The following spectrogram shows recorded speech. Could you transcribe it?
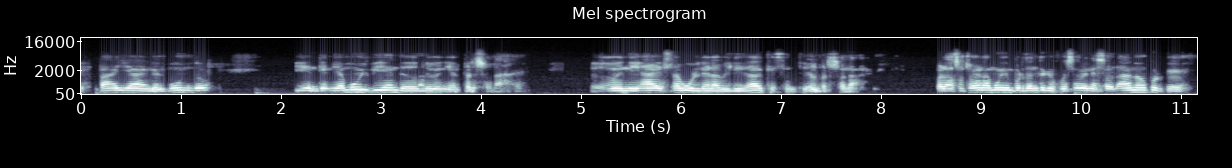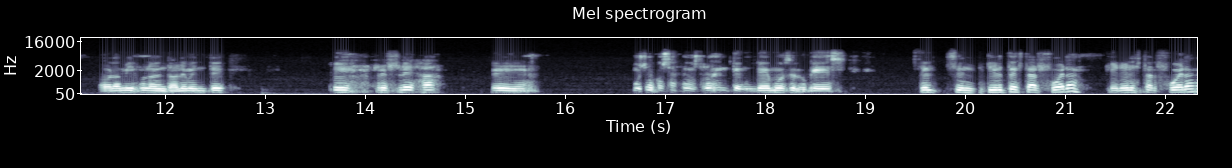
España, en el mundo, y entendía muy bien de dónde venía el personaje, venía esa vulnerabilidad que sentía el personaje. Para nosotros era muy importante que fuese venezolano porque ahora mismo lamentablemente eh, refleja eh, muchas cosas que nosotros entendemos de lo que es sentirte estar fuera, querer estar fuera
